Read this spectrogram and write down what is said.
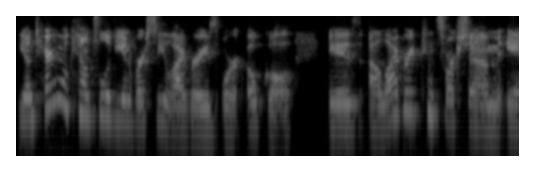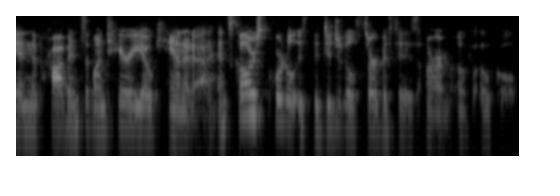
The Ontario Council of University Libraries, or OCUL, is a library consortium in the province of Ontario, Canada, and Scholars Portal is the digital services arm of OCUL.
